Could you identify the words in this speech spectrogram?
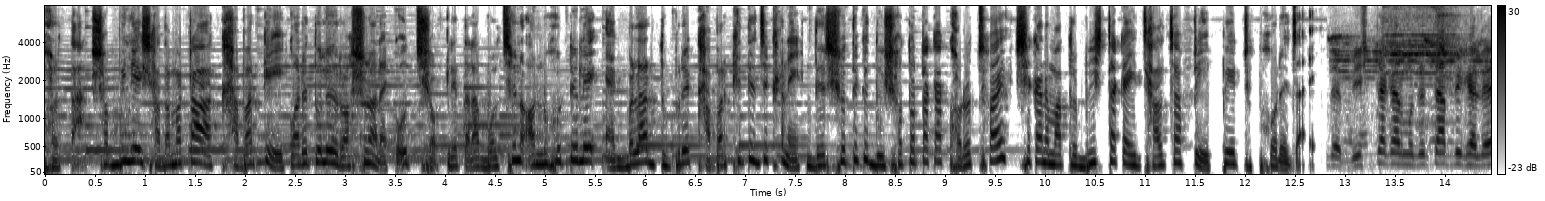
ভর্তা। সব মিলিয়ে সাদামাটা খাবারকে করে তোলে রসনার এক উৎসব। ক্রেতারা বলছেন, অন্য হোটেলে একবেলার দুপুরে খাবার খেতে যেখানে দেড়শো থেকে দুইশত টাকা খরচ হয়, সেখানে মাত্র বিশ টাকায় ঝাল চাপড়ি পেট ভরে যায়। বিশ টাকার মধ্যে চাপড়ি খেলে,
